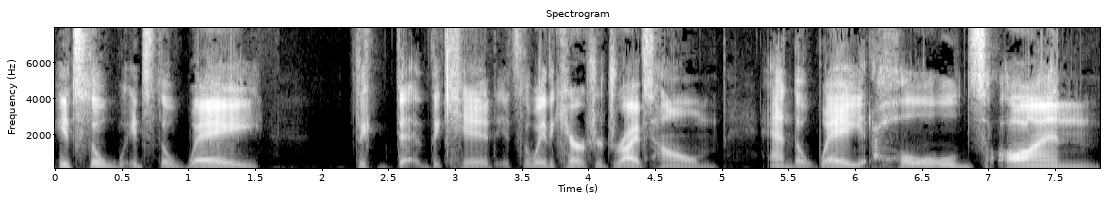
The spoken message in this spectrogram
It's the it's the way the the, the kid. It's the way the character drives home. And the way it holds on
